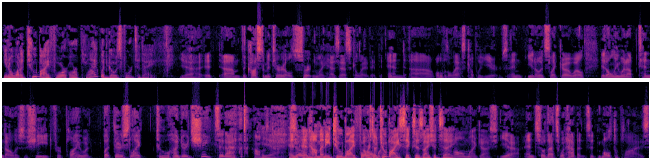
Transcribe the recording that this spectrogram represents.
you know, what a two by four or plywood goes for today. Yeah, it um, the cost of materials certainly has escalated, and uh, over the last couple of years. And you know, it's like, oh well, it only went up ten dollars a sheet for plywood, but there's like 200 sheets in a house. Yeah. And So- and how many two by fours Oh or two by sixes, I should say. Oh my gosh, yeah. And so that's what happens. It multiplies.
